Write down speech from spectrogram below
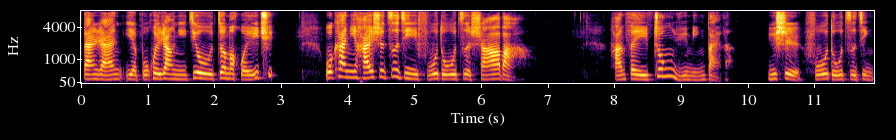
当然也不会让你就这么回去，我看你还是自己服毒自杀吧。韩非终于明白了，于是服毒自尽。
